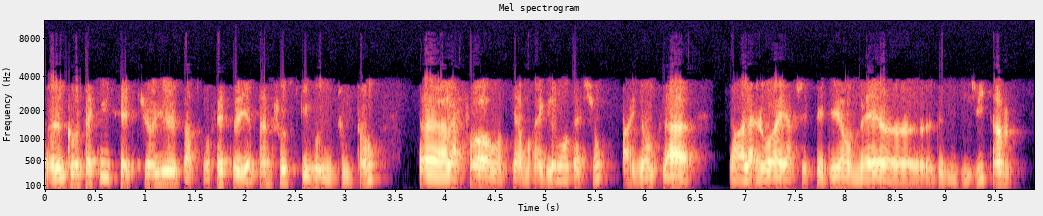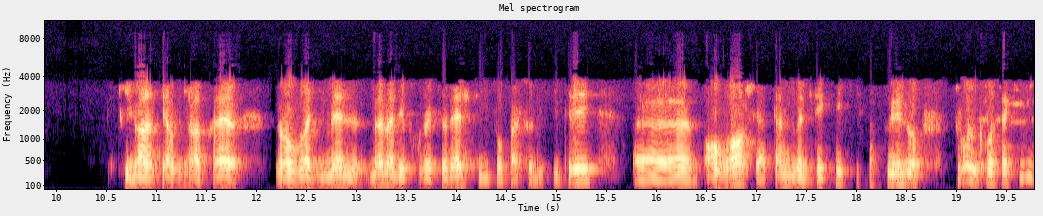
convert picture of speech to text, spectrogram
Le gros hacking, c'est être curieux parce qu'en fait, il y a plein de choses qui évoluent tout le temps, à la fois en termes de réglementation. Par exemple, là, il y aura la loi RGPD en mai 2018, hein, qui va interdire après l'envoi d'emails même à des professionnels qui ne sont pas sollicités. Euh, en revanche, il y a plein de nouvelles techniques qui sortent tous les jours. Souvent, le gros acquis,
